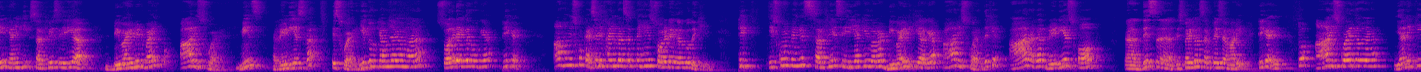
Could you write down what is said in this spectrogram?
ए यानी कि surface area divided by R square means radius का स्क्वायर ये तो क्या हो जाएगा हमारा? सॉलिड एंगल हो गया, ठीक है? अब हम इसको कैसे डिफाइन कर सकते हैं? सॉलिड एंगल को देखिए। ठीक, इसको हम कहेंगे सरफेस एरिया के द्वारा डिवाइड किया गया आर स्क्वायर देखिए आर अगर radius of this spherical surface है हमारी, ठीक है तो आर स्क्वायर क्या हो जाएगा? यानी कि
